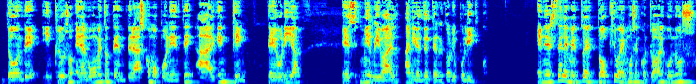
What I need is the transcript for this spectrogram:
donde incluso en algún momento tendrás como oponente a alguien que en teoría es mi rival a nivel del territorio político. En este elemento de Tokio hemos encontrado algunos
